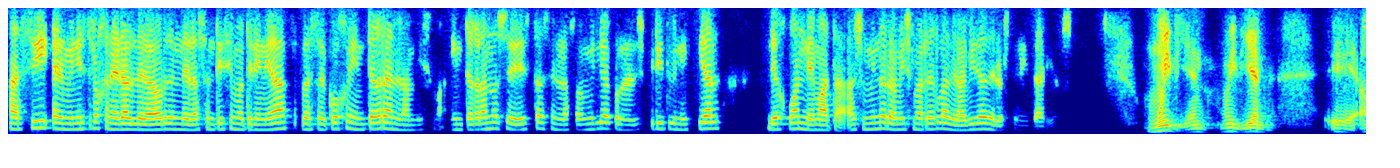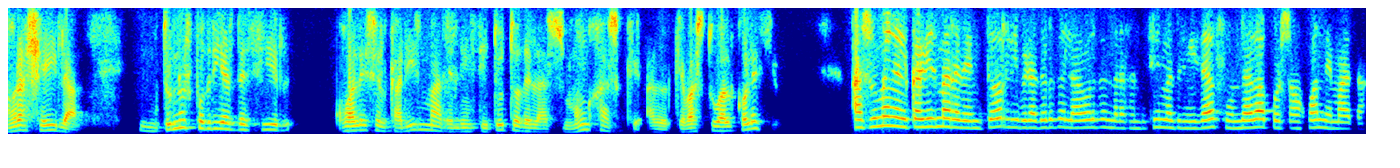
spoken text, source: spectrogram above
Así, el ministro general de la Orden de la Santísima Trinidad las acoge e integra en la misma, integrándose estas en la familia con el espíritu inicial de Juan de Mata, asumiendo la misma regla de la vida de los trinitarios. Muy bien, muy bien. Eh, ahora, Sheila, ¿Tú nos podrías decir cuál es el carisma del Instituto de las Monjas al que vas tú al colegio? Asumen el carisma redentor, liberador de la Orden de la Santísima Trinidad fundada por San Juan de Mata,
